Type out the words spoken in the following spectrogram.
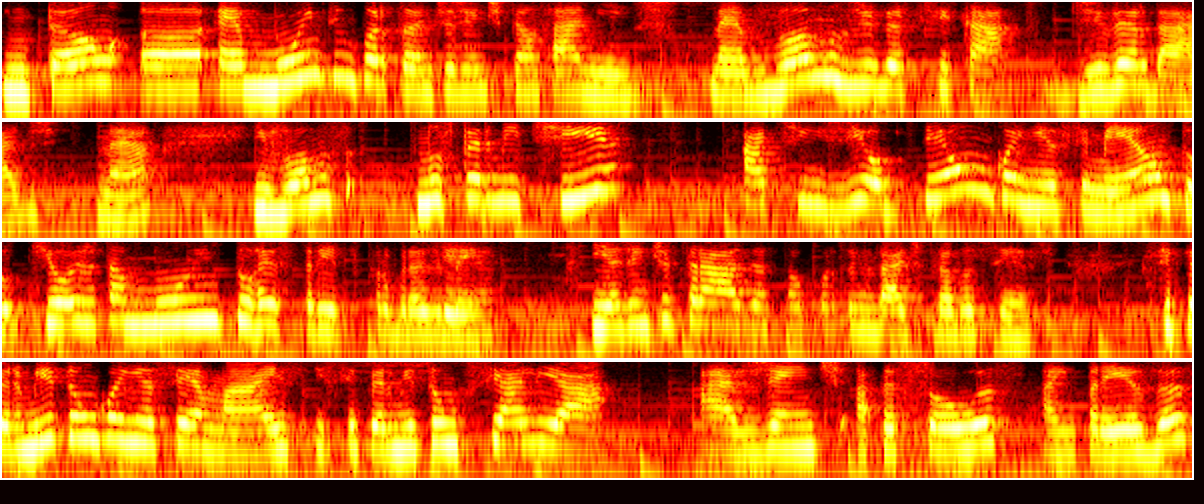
Então, uh, é muito importante a gente pensar nisso, né? Vamos diversificar de verdade, né? E vamos nos permitir atingir, obter um conhecimento que hoje está muito restrito para o brasileiro. E a gente traz essa oportunidade para vocês. Se permitam conhecer mais e se permitam se aliar a gente, a pessoas, a empresas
